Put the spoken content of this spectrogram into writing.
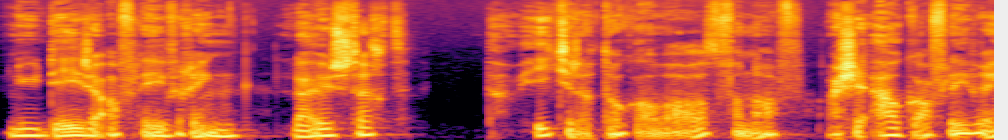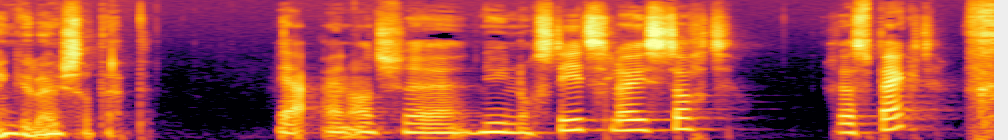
nu deze aflevering luistert, dan weet je er toch al wel wat vanaf. Als je elke aflevering geluisterd hebt. Ja, en als je nu nog steeds luistert, respect.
